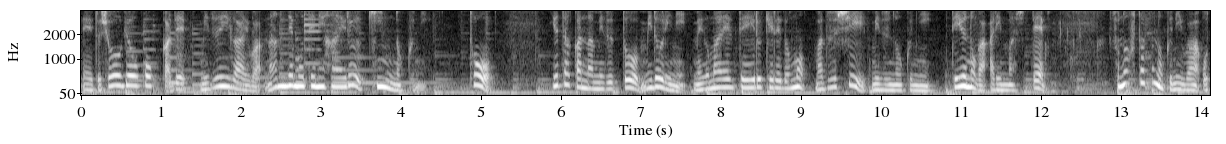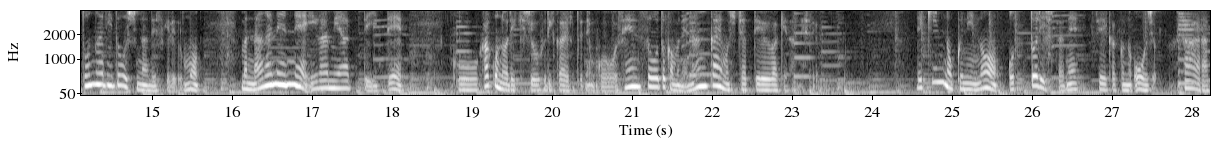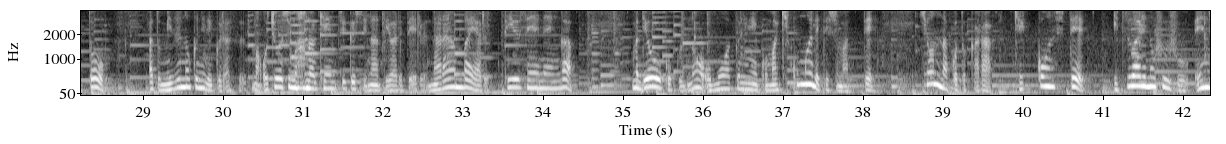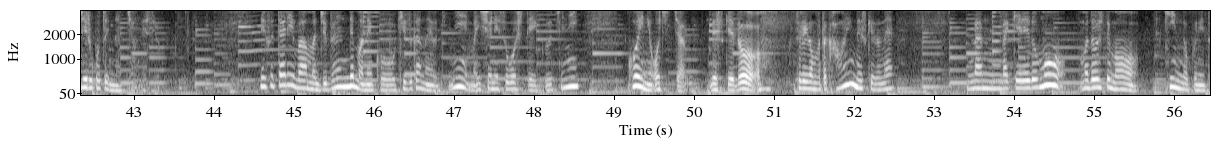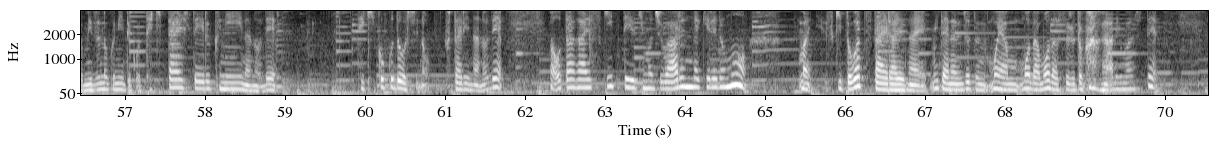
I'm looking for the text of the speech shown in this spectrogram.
えーと、商業国家で水以外は何でも手に入る金の国と豊かな水と緑に恵まれているけれども貧しい水の国っていうのがありましてその2つの国はお隣同士なんですけれども、まあ、長年ねいがみ合っていてこう過去の歴史を振り返るとねこう戦争とかもね何回もしちゃってるわけなんですよ。で金の国のおっとりしたね性格の王女サーラとあと水の国で暮らす、まあ、お調子者の建築士なんて言われているナランバヤルっていう青年が、まあ、両国の思惑にねこう巻き込まれてしまってひょんなことから結婚して偽りの夫婦を演じることになっちゃうんですよ。で2人はまあ自分でもねこう気づかないうちに、まあ、一緒に過ごしていくうちに恋に落ちちゃうんですけどそれがまた可愛いんですけどね。なんだけれども、まあ、どうしても金の国と水の国ってこう敵対している国なので敵国同士の2人なので、まあ、お互い好きっていう気持ちはあるんだけれども、まあ、好きとは伝えられないみたいなちょっともやもだもだするところがありまして、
